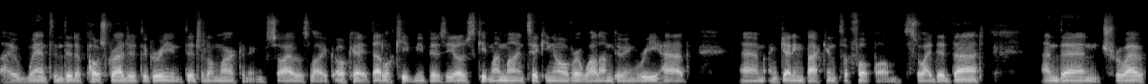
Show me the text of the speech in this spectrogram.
i went and did a postgraduate degree in digital marketing. So i was like okay that'll keep me busy. I'll just keep my mind ticking over while i'm doing rehab um, and getting back into football. So i did that. And then throughout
